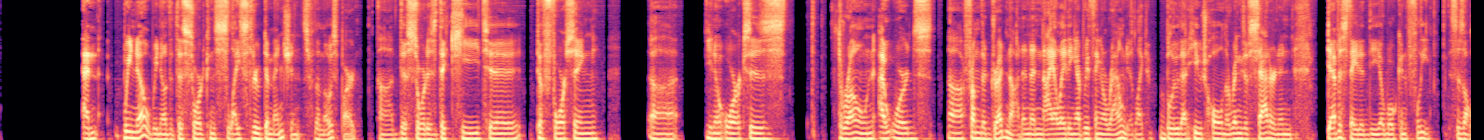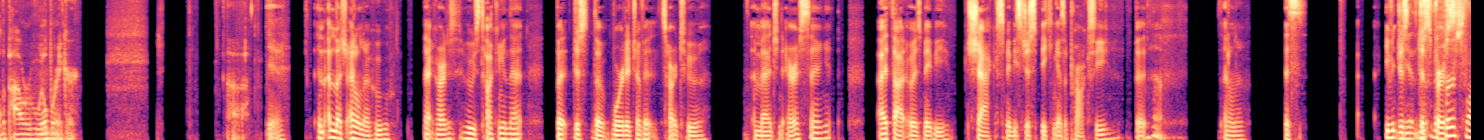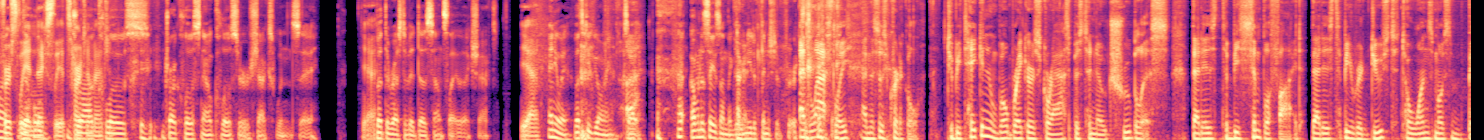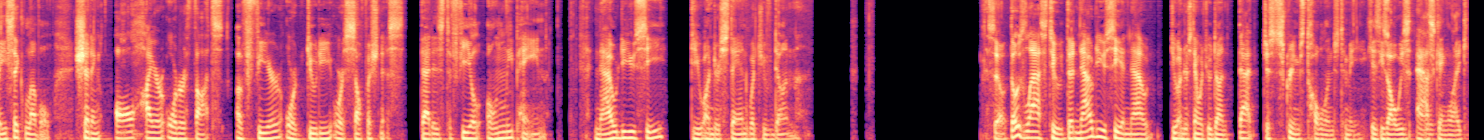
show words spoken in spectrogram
and we know we know that this sword can slice through dimensions for the most part. Uh, this sword is the key to to forcing, uh, you know, Oryx's throne outwards uh, from the dreadnought and annihilating everything around it. Like it blew that huge hole in the rings of Saturn and devastated the awoken fleet. This is all the power of Willbreaker. Uh, Yeah, and I'm not. Sure, I don't know who that card is. Who's talking in that? But just the wordage of it, it's hard to imagine Eris saying it. I thought it was maybe Shaxx, maybe he's just speaking as a proxy, but Oh. I don't know. It's even just Yeah, the- just the first, first line- firstly and nextly, it's hard to draw imagine. close, draw close now, closer. Shaxx wouldn't say, Yeah, but the rest of it does sound slightly like Shaxx. Yeah. Anyway, let's keep going. Uh, Sorry. I want to say something, but we need to finish it first. And lastly, and this is critical, to be taken in Willbreaker's grasp is to know true bliss. That is to be simplified. That is to be reduced to one's most basic level, shedding all higher order thoughts of fear or duty or selfishness. That is to feel only pain. Now do you see? Do you understand what you've done? So those last two, the now do you see and now do you understand what you've done? That just screams Toland to me because he's always asking like,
